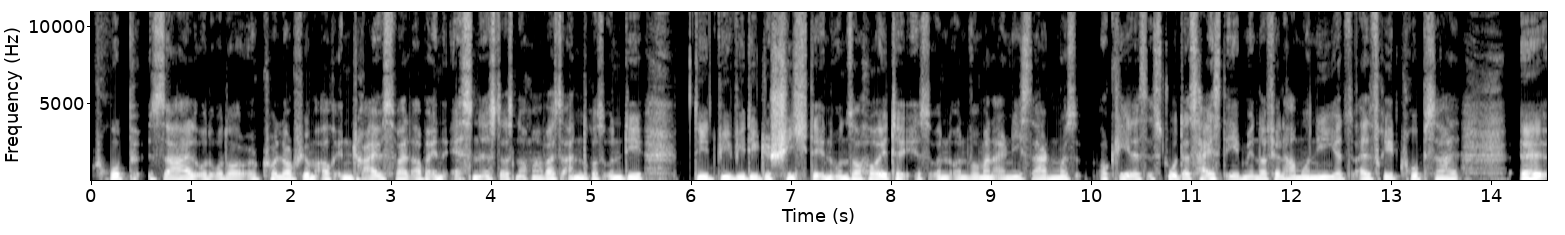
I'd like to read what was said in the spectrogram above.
Krupp Saal oder, oder Kolloquium auch in Greifswald, aber in Essen ist das nochmal was anderes. Und die, die, wie, wie die Geschichte in unser Heute ist und, und wo man eigentlich sagen muss, okay, das ist gut. Das heißt eben in der Philharmonie jetzt Alfred Krupp Saal. Äh,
